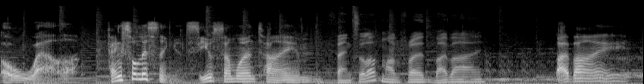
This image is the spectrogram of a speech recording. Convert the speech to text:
Oh Well. Thanks for listening and see you somewhere in time. Thanks a lot, Manfred. Bye bye. Bye bye.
